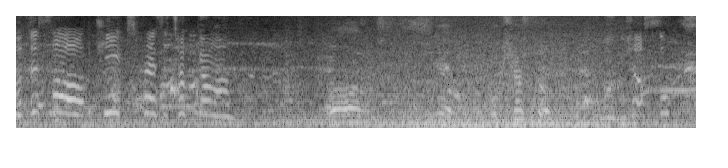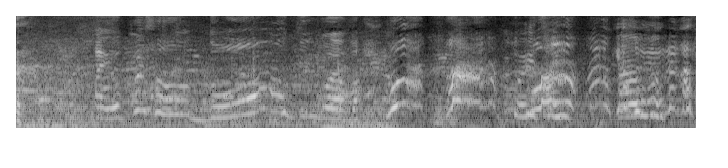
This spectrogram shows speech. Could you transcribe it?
어땠어? 티익스프레스 첫 경험. 어, 쉬었어. 뭐 미쳤어? 아 옆에서 너무 웃긴 거야 막 와! 와! 거의 지금 이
